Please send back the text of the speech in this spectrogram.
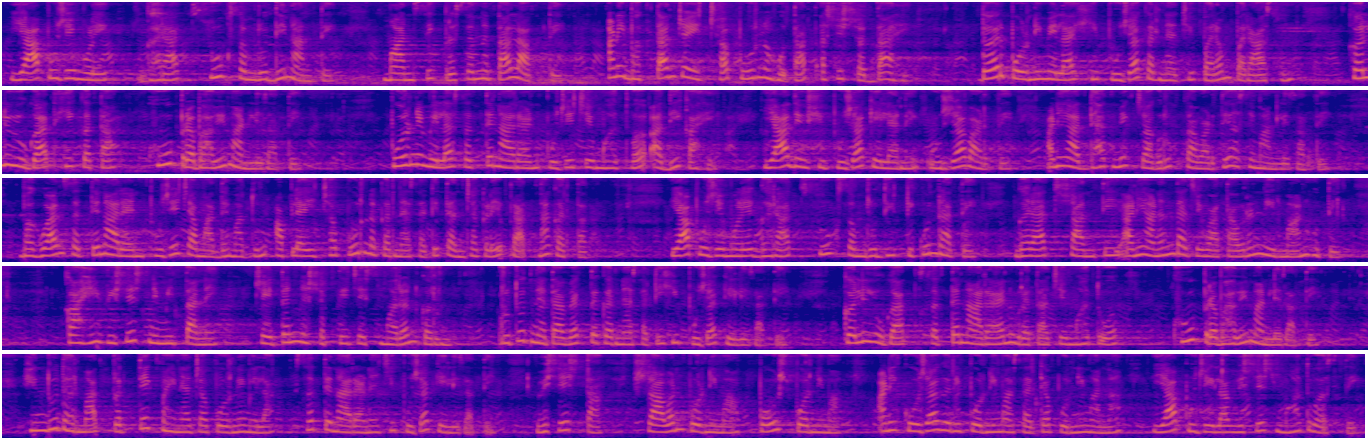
या पूजेमुळे घरात सुख समृद्धी नांदते मानसिक प्रसन्नता लाभते. आणि भक्तांच्या इच्छा पूर्ण होतात अशी श्रद्धा आहे. दर पौर्णिमेला ही पूजा करण्याची परंपरा असून कलयुगात ही कथा खूप प्रभावी मानली जाते. पौर्णिमेला सत्यनारायण पूजेचे महत्त्व अधिक आहे. या दिवशी पूजा केल्याने ऊर्जा वाढते आणि आध्यात्मिक जागरूकता वाढते असे मानले जाते. भगवान सत्यनारायण पूजेच्या माध्यमातून आपल्या इच्छा पूर्ण करण्यासाठी त्यांच्याकडे प्रार्थना करतात. या पूजेमुळे घरात सुख समृद्धी टिकून राहते. घरात शांती आणि आनंदाचे वातावरण निर्माण होते. काही विशेष निमित्ताने चैतन्य शक्तीचे स्मरण करून कृतज्ञता व्यक्त करण्यासाठी ही पूजा केली जाते. कलियुगात सत्यनारायण व्रताचे महत्त्व खूप प्रभावी मानले जाते. हिंदू धर्मात प्रत्येक महिन्याच्या पौर्णिमेला सत्यनारायणाची पूजा केली जाते. विशेषतः श्रावण पौर्णिमा पौष पौर्णिमा आणि कोजागरी पौर्णिमासारख्या पौर्णिमांना या पूजेला विशेष महत्त्व असते.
